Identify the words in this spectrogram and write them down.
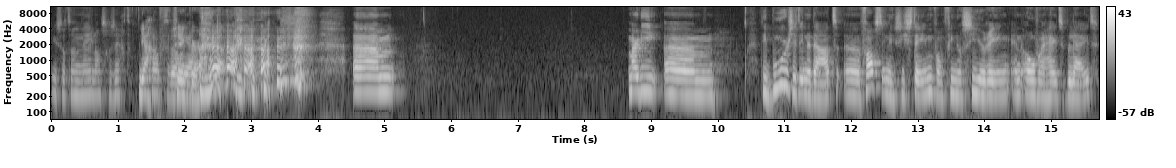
Is dat een Nederlands gezegd? Ja, het wel, zeker. Ja. um, Maar die, um, die boer zit inderdaad uh, vast in een systeem van financiering en overheidsbeleid.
